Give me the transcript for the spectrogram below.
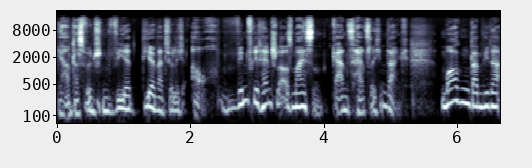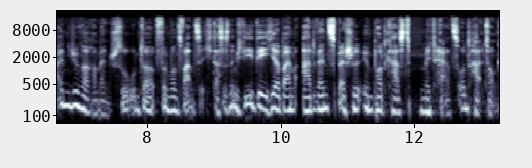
Ja, und das wünschen wir dir natürlich auch. Winfried Henschler aus Meißen, ganz herzlichen Dank. Morgen dann wieder ein jüngerer Mensch, so unter 25. Das ist nämlich die Idee hier beim Advent-Special im Podcast mit Herz und Haltung.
